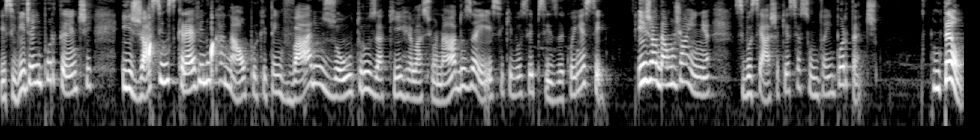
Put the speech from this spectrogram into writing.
Esse vídeo é importante e já se inscreve no canal porque tem vários outros aqui relacionados a esse que você precisa conhecer. E já dá um joinha se você acha que esse assunto é importante. Então,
